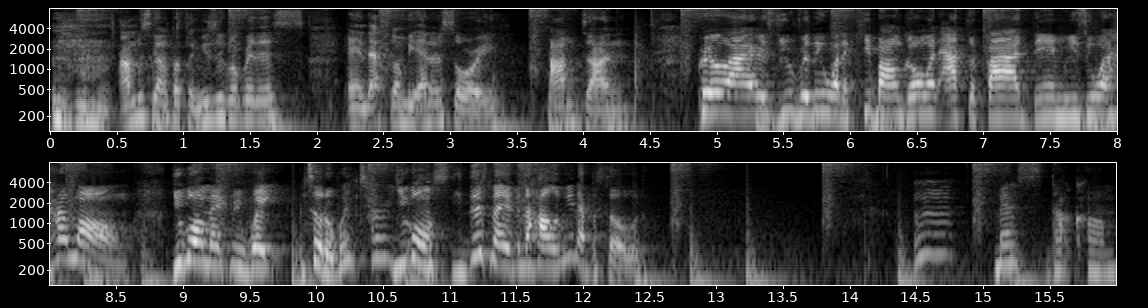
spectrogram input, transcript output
I'm just gonna put some music over this, and that's gonna be end of the story. I'm done. Pretty Liars, you really want to keep on going after five damn years? You want how long? You gonna make me wait until the winter? You gonna see this? Not even a Halloween episode. Mm, mess.com.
